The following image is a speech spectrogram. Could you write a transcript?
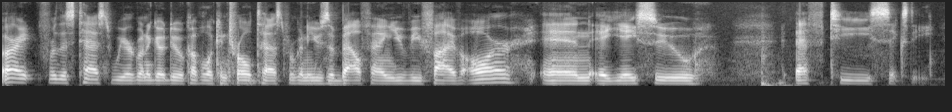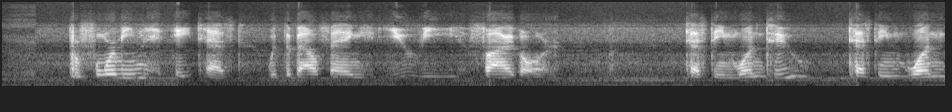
Alright, for this test we are going to go do a couple of controlled tests. We're going to use a Baofeng UV5R and a Yaesu FT60. Performing a test with the Baofeng UV5R. Testing 1, 2. Testing 1,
